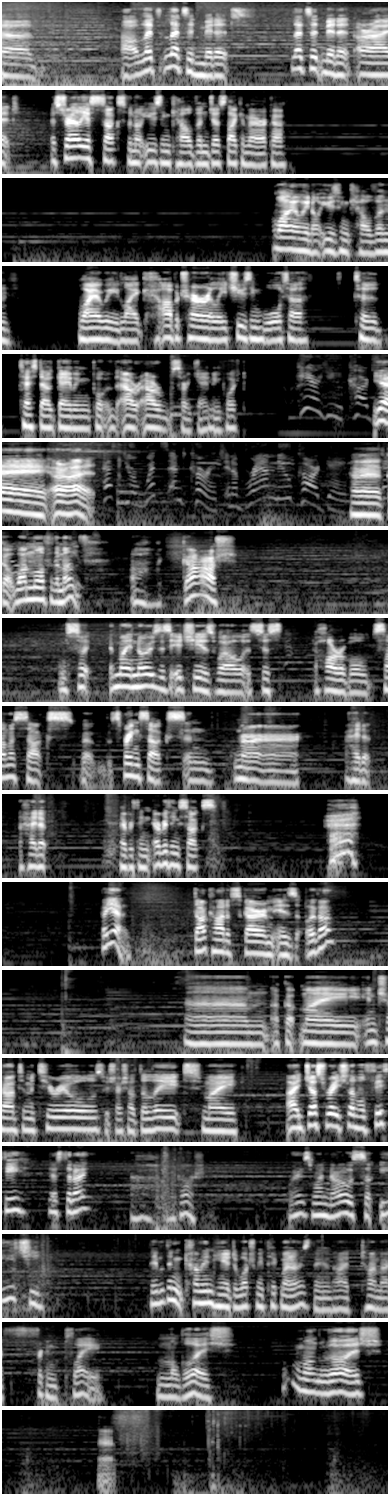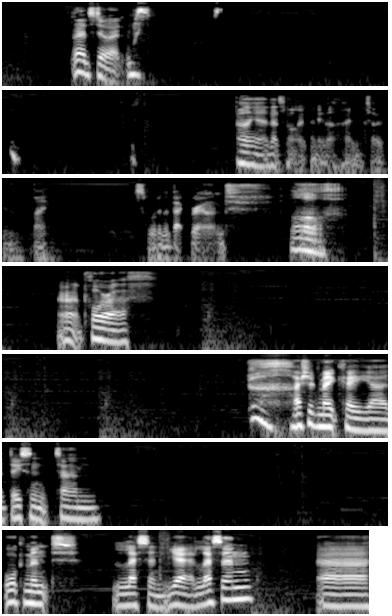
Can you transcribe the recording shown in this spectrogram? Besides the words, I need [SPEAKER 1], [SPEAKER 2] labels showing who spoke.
[SPEAKER 1] uh, oh, let's let's admit it. Let's admit it. All right, Australia sucks for not using Kelvin, just like America. Why are we not using Kelvin? Why are we like arbitrarily choosing water to test our gaming point? Our our sorry gaming point.
[SPEAKER 2] Hear ye, card
[SPEAKER 1] Yay! All right. I've got one more for the month. Oh my gosh. I'm so my nose is itchy as well. It's just horrible. Summer sucks. Spring sucks and I hate it. I hate it. Everything everything sucks. but yeah. Dark Heart of Skyrim is over. Um, I've got my enchanter materials, which I shall delete. My, I just reached level 50 yesterday. Oh my gosh. Why is my nose so itchy? People didn't come in here to watch me pick my nose the entire time I freaking play. My gosh. My gosh. Alright. Let's do it. Oh yeah, that's not open either. I need to open my squad in the background. Oh. Alright, pour off. I should make a uh, decent um, augment lesson. Yeah, lesson. Uh,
